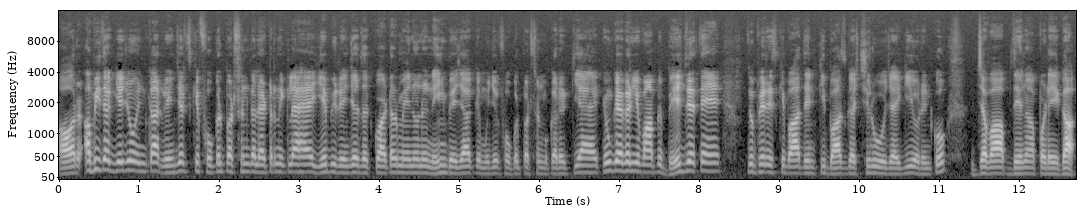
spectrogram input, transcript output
और अभी तक ये जो इनका रेंजर्स के फोकल पर्सन का लेटर निकला है, ये भी रेंजर्स हेडक्वार्टर में इन्होंने नहीं भेजा कि मुझे फोकल पर्सन मुकर किया है। क्योंकि अगर ये वहाँ पर भेज देते हैं तो फिर इसके बाद इनकी बाजगश्त शुरू हो जाएगी और इनको जवाब देना पड़ेगा।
